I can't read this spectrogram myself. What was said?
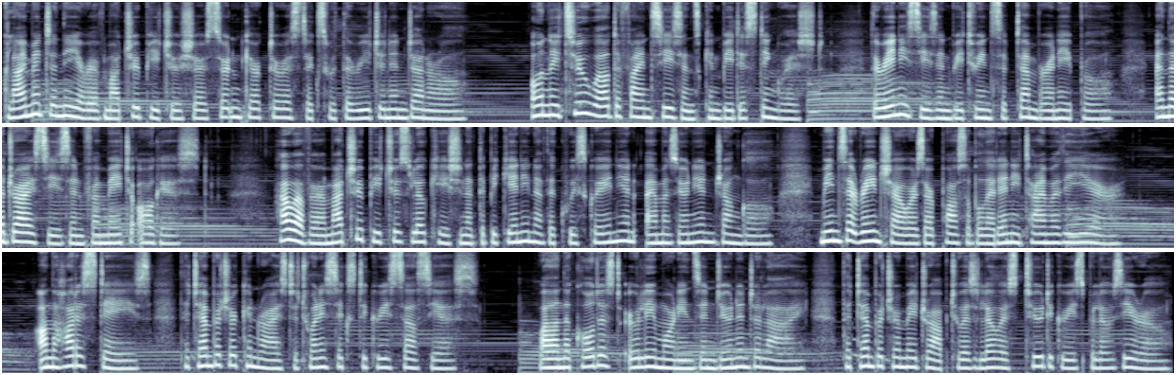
The climate in the area of Machu Picchu shares certain characteristics with the region in general. Only two well defined seasons can be distinguished the rainy season between September and April, and the dry season from May to August. However, Machu Picchu's location at the beginning of the Quisqueñan Amazonian jungle means that rain showers are possible at any time of the year. On the hottest days, the temperature can rise to 26 degrees Celsius while in the coldest early mornings in June and July, the temperature may drop to as low as 2 degrees below zero.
